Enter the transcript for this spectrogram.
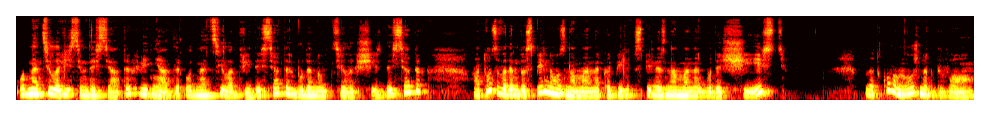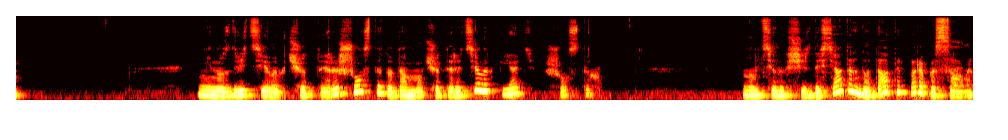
Одна відняти 1,2 буде 0,6. А тут зведемо до спільного знаменника. Спільний знаменник буде 6, додатковий множник 2. Мінус 2,4 додамо 4,5 шостих. 0,6 додати переписали.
